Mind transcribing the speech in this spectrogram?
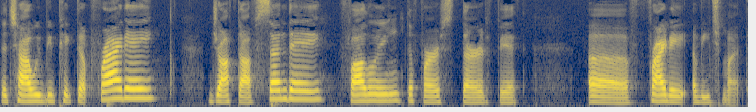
the child would be picked up Friday, dropped off Sunday, following the first, third, fifth uh, Friday of each month.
